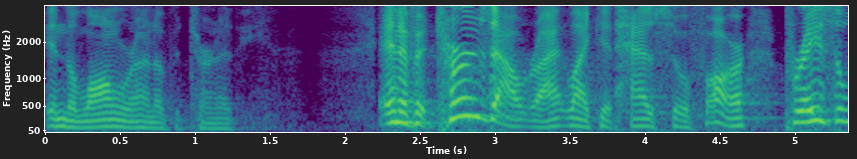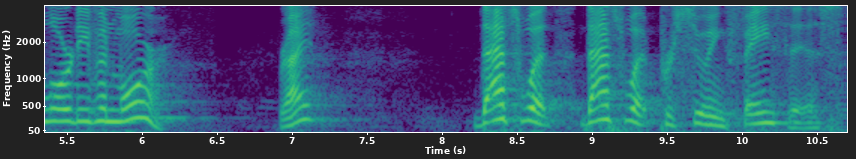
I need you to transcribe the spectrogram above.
in the long run of eternity. And if it turns out right, like it has so far, praise the Lord even more. Right? That's what, that's what pursuing faith is.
